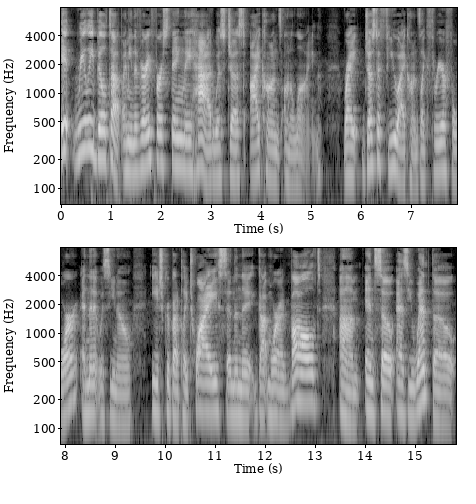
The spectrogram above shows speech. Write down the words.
It really built up. I mean, the very first thing they had was just icons on a line, right? Just a few icons, like three or four, and then it was, you know, each group got to play twice, and then they got more involved. Um, and so as you went, though,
